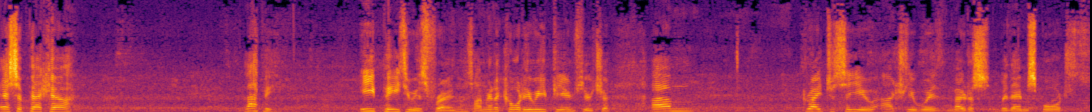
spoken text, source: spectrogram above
Esapekka Lappi, EP to his friends. I'm going to call you EP in future. Um, great to see you actually with Motors with M Sports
